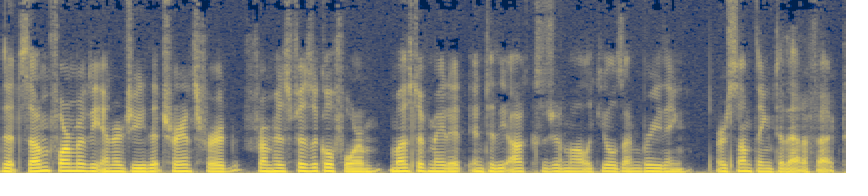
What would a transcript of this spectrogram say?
that some form of the energy that transferred from his physical form must have made it into the oxygen molecules I'm breathing, or something to that effect.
